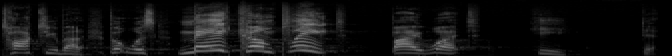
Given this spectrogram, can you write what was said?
talk to you about it, but was made complete by what he did.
